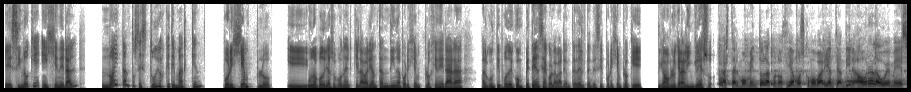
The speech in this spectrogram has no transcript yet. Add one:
eh, sino que en general no hay tantos estudios que te marquen, por ejemplo, y uno podría suponer que la variante andina, por ejemplo, generara algún tipo de competencia con la variante delta, es decir, por ejemplo, que digamos, bloquear el ingreso. Hasta el momento la conocíamos como variante andina. Ahora la OMS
